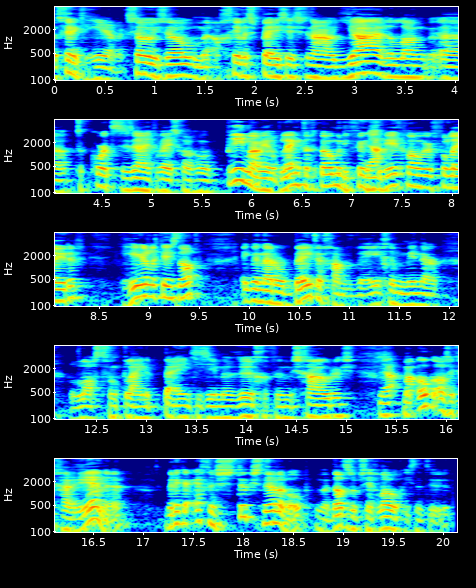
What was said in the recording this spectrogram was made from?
Dat vind ik heerlijk. Sowieso, mijn Achillespees is nou jarenlang eh te kort te zijn geweest. Gewoon, gewoon prima weer op lengte gekomen. Die functioneert gewoon weer volledig. Heerlijk is dat. Ik ben daardoor beter gaan bewegen. Minder last van kleine pijntjes in mijn rug of in mijn schouders. ja. Maar ook als ik ga rennen, ben ik er echt een stuk sneller op. Maar dat is op zich logisch natuurlijk.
